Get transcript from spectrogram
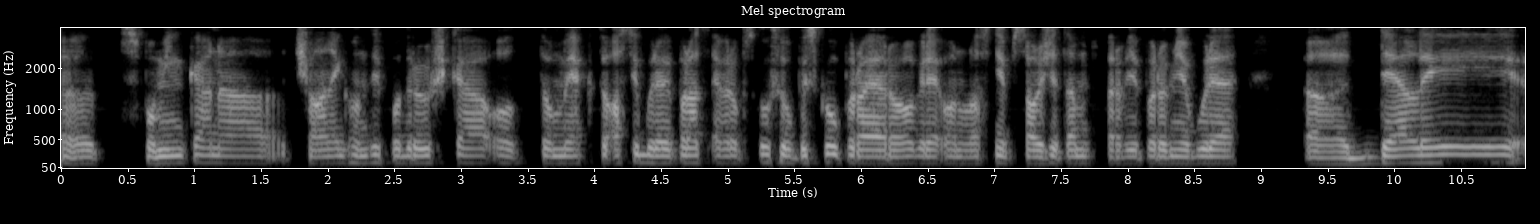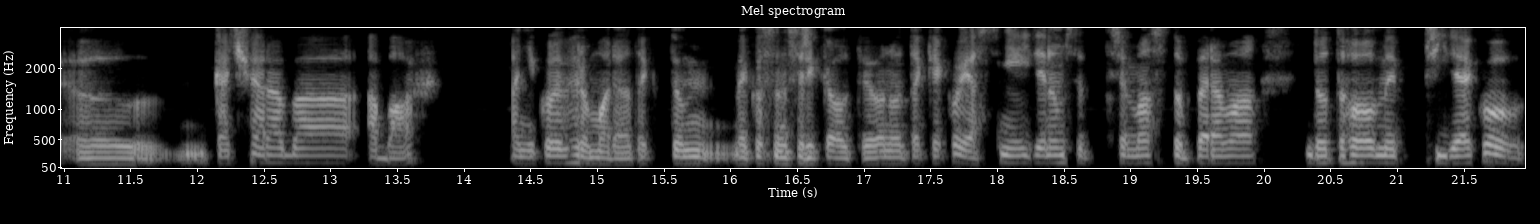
uh, vzpomínka na článek Honzy Podrouška o tom, jak to asi bude vypadat s Evropskou soupiskou pro Jaro, kde on vlastně psal, že tam pravděpodobně bude uh, Deli, Kačaraba a Bach a nikoliv hromada, tak to jako jsem si říkal, tyjo, no tak jako jasně jít jenom se třema stoperama do toho mi přijde jako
